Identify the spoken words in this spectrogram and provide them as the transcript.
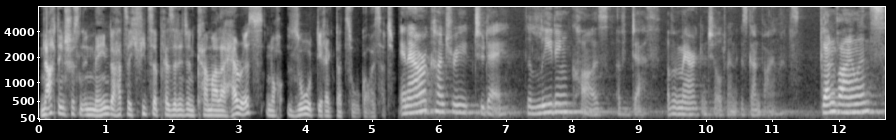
Nach den Schüssen in Maine, da hat sich Vizepräsidentin Kamala Harris noch so direkt dazu geäußert. In our country today, the leading cause of death of American children is gun violence. Gun violence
